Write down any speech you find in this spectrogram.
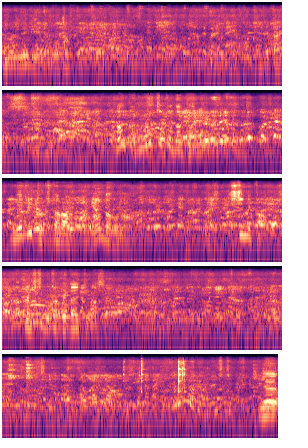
このネギをもうちょっとかけたいんです。なんかもうちょっとなんかネギときたらなんだろうな。七味か。なんか七味かけたい気がする。ね。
